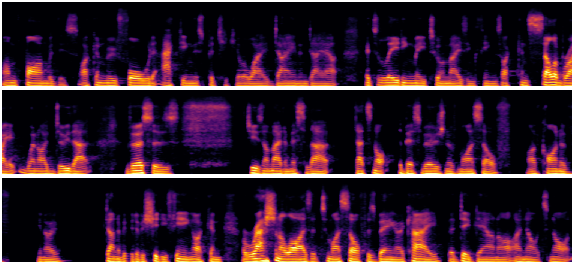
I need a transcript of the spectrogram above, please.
I'm fine with this. I can move forward acting this particular way day in and day out. It's leading me to amazing things. I can celebrate when I do that versus, geez, I made a mess of that that's not the best version of myself. I've kind of, you know, done a bit of a shitty thing. I can rationalize it to myself as being okay, but deep down, I, I know it's not.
